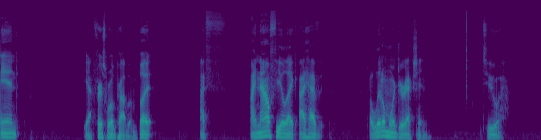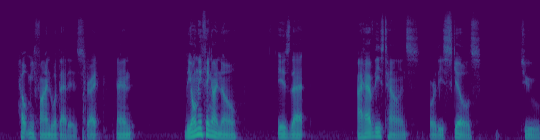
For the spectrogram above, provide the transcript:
And yeah, first world problem. But I, f- I now feel like I have a little more direction to help me find what that is, right? And the only thing I know is that I have these talents or these skills to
